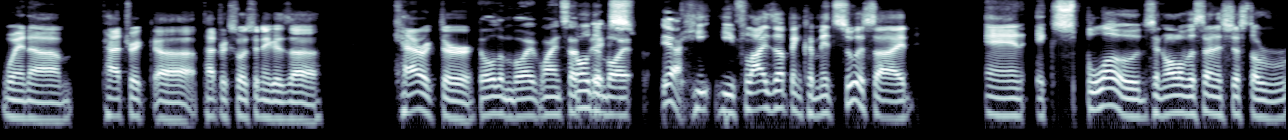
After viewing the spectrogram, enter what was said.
when um Patrick uh Patrick Schwarzenegger's uh character Golden Boy winds up. Golden Boy. yeah, he he flies up and commits suicide and explodes and all of a sudden it's just a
